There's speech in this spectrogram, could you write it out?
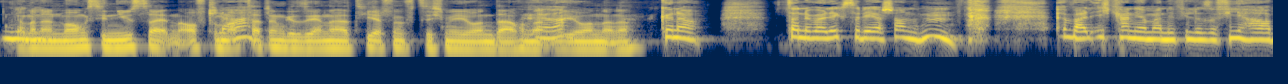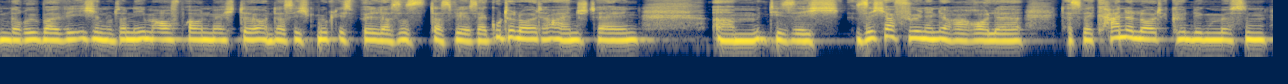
Wenn man dann morgens die Newsseiten aufgemacht Klar. hat und gesehen hat, hier 50 Millionen, da 100 ja, Millionen, oder? Genau. Dann überlegst du dir ja schon, hm, weil ich kann ja meine Philosophie haben darüber, wie ich ein Unternehmen aufbauen möchte und dass ich möglichst will, dass es, dass wir sehr gute Leute einstellen, ähm, die sich sicher fühlen in ihrer Rolle, dass wir keine Leute kündigen müssen.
